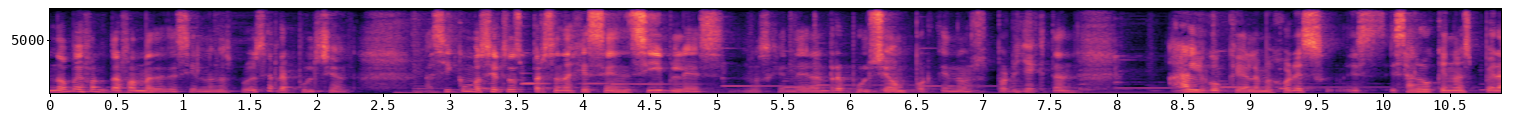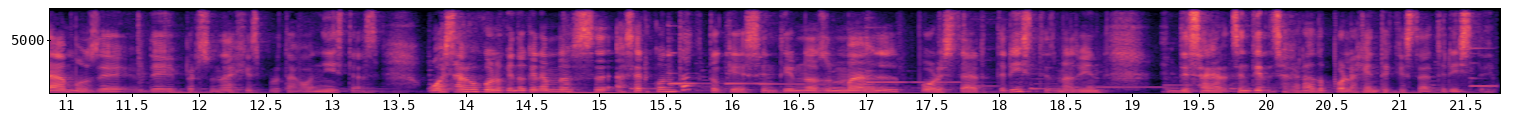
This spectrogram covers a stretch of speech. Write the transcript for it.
no hay otra forma de decirlo, nos produce repulsión. Así como ciertos personajes sensibles nos generan repulsión porque nos proyectan algo que a lo mejor es, es, algo que no esperamos de, de, personajes protagonistas. O es algo con lo que no queremos hacer contacto, que es sentirnos mal por estar tristes, más bien sentir desagrado por la gente que está triste.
